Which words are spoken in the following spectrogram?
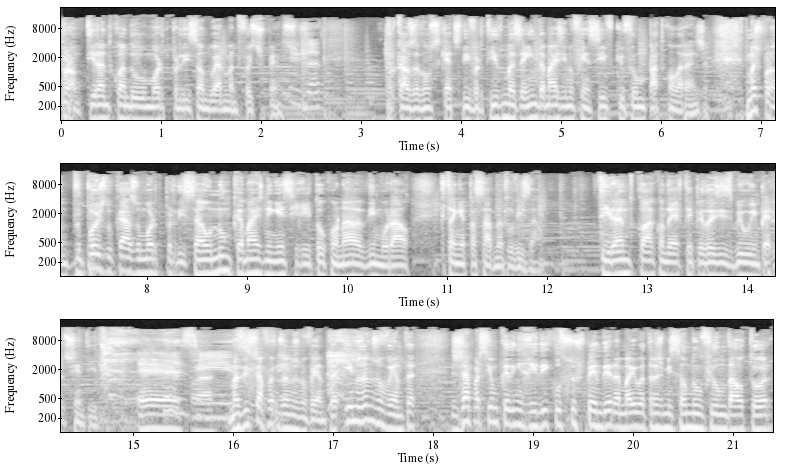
Pronto, tirando quando o humor de perdição do Herman foi suspenso. Exato. Por causa de um sketch divertido, mas ainda mais inofensivo que o filme Pato com Laranja. Mas pronto, depois do caso Humor de Perdição, nunca mais ninguém se irritou com nada de imoral que tenha passado na televisão. Tirando, claro, quando a RTP2 exibiu o Império dos Sentidos. É. Mas isso já foi nos anos 90. E nos anos 90 já parecia um bocadinho ridículo suspender a meio a transmissão de um filme de autor,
